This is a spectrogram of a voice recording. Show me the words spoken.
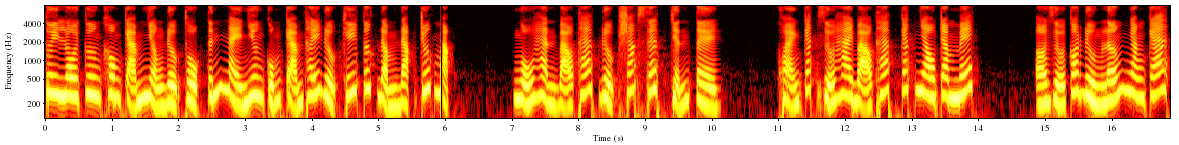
Tuy lôi cương không cảm nhận được thuộc tính này nhưng cũng cảm thấy được khí tức đậm đặc trước mặt. Ngũ hành bảo tháp được sắp xếp chỉnh tề. Khoảng cách giữa hai bảo tháp cách nhau trăm mét. Ở giữa có đường lớn ngăn cát.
